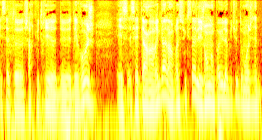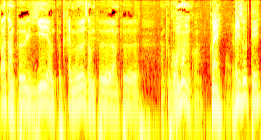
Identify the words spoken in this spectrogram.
et cette charcuterie de- des Vosges. Et c'était un régal, un vrai succès. Les gens n'ont pas eu l'habitude de manger cette pâte un peu liée, un peu crémeuse, un peu, un peu, un peu gourmande, quoi. Ouais, risotté,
